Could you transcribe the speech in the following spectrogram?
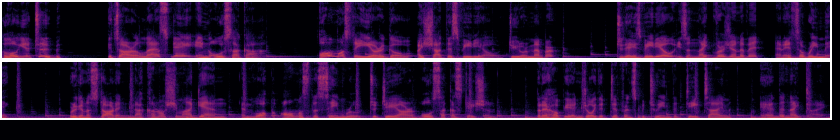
Hello YouTube! It's our last day in Osaka. Almost a year ago, I shot this video, do you remember? Today's video is a night version of it and it's a remake. We're gonna start in Nakanoshima again and walk almost the same route to JR Osaka Station, but I hope you enjoy the difference between the daytime and the nighttime.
